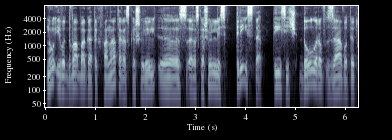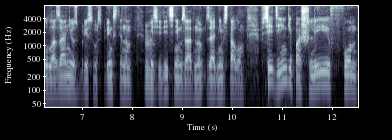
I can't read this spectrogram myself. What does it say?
Ну и вот два богатых фаната раскошелили, э, раскошелились 300 тысяч долларов за вот эту лазанью с Брюсом Спрингстином, mm-hmm. посидеть с ним за, одном, за одним столом. Все деньги пошли в фонд,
